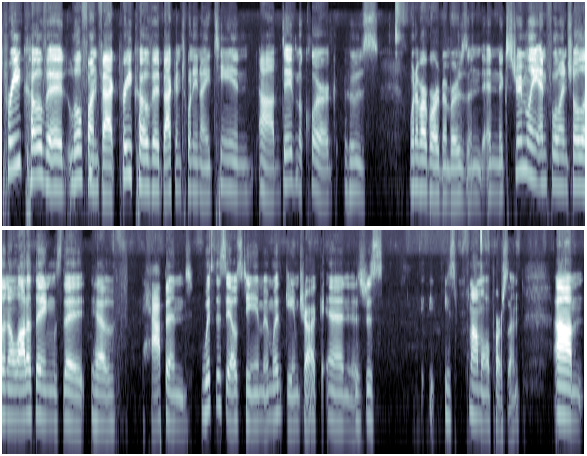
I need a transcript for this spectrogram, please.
pre-COVID, little fun fact: pre-COVID, back in 2019, uh, Dave McClurg, who's one of our board members and and extremely influential in a lot of things that have happened with the sales team and with GameTruck, and it's just he's a phenomenal person. Um,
